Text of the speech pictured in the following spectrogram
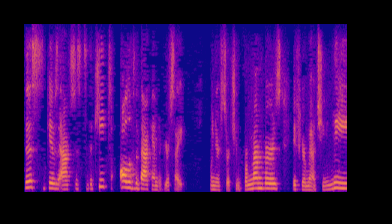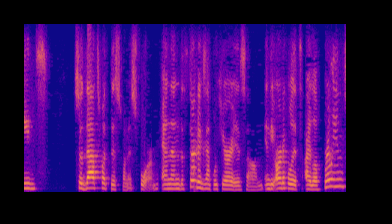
this gives access to the key to all of the back end of your site when you're searching for members, if you're matching leads, so that's what this one is for. And then the third example here is um, in the article, it's I love Brilliant,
